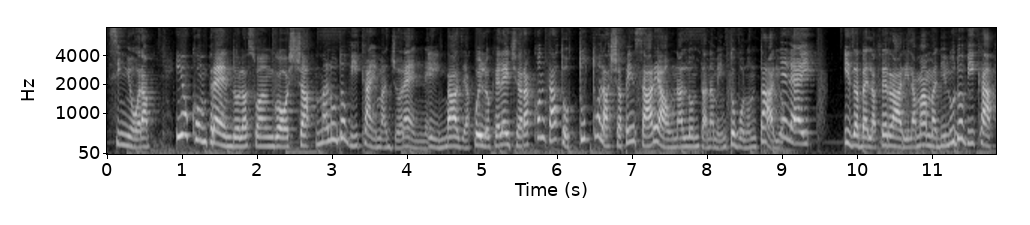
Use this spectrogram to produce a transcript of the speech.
signora, io comprendo la sua angoscia, ma Ludovica è maggiorenne e in base a quello che lei ci ha raccontato tutto lascia pensare a un allontanamento volontario. E lei, Isabella Ferrari, la mamma di Ludovica,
